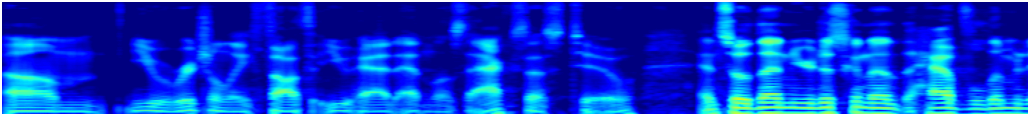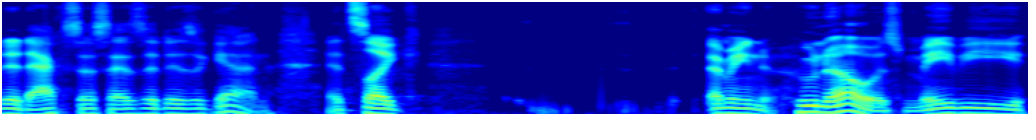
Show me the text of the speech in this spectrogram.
um, you originally thought that you had endless access to. And so then you're just going to have limited access as it is again. It's like I mean, who knows? Maybe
